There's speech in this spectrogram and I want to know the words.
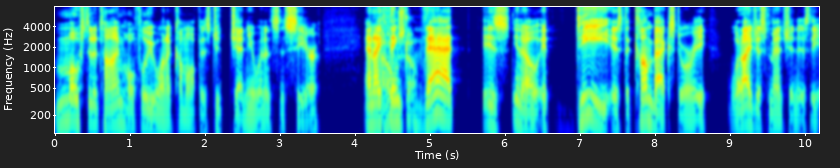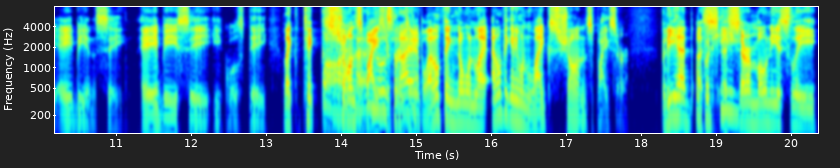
Most of the time, hopefully, you want to come off as ge- genuine and sincere. And I, I think so. that is, you know, if D is the comeback story, what I just mentioned is the A, B, and C. A, B, C equals D. Like take Well, Sean I- Spicer listen, for example. I, don't think no one like. I don't think anyone likes Sean Spicer, but he had a, but s- a he- ceremoniously,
